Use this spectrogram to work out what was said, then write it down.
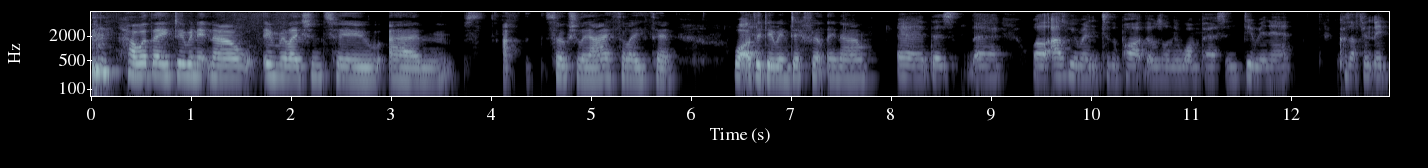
how are they doing it now in relation to um, socially isolating? What are they doing differently now? Uh, there's uh, well, as we went to the park, there was only one person doing it, because I think they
